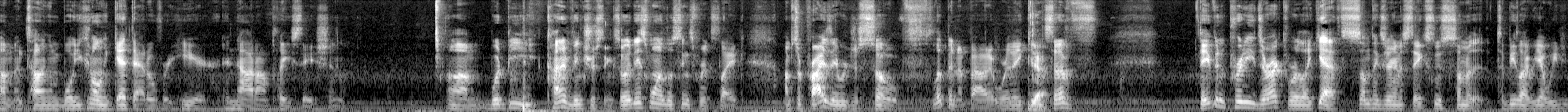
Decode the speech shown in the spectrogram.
um, and telling them, well, you can only get that over here and not on PlayStation. Um, would be kind of interesting. So it is one of those things where it's like, I'm surprised they were just so flippant about it, where they can, yeah. instead of they've been pretty direct. Where like, yeah, some things are going to stay exclusive. Some of it to be like, yeah, we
